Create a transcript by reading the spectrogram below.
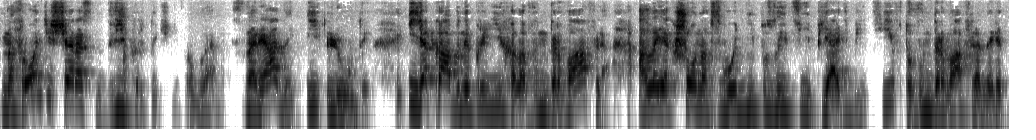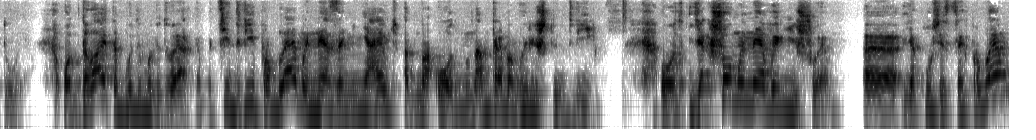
на фронті ще раз дві критичні проблеми: снаряди і люди. І яка б не приїхала вундервафля, але якщо на взводній позиції 5 бійців, то вундервафля не рятує. От давайте будемо відвертими. Ці дві проблеми не заміняють одна одну. Нам треба вирішити дві. От якщо ми не вирішуємо е, якусь із цих проблем.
